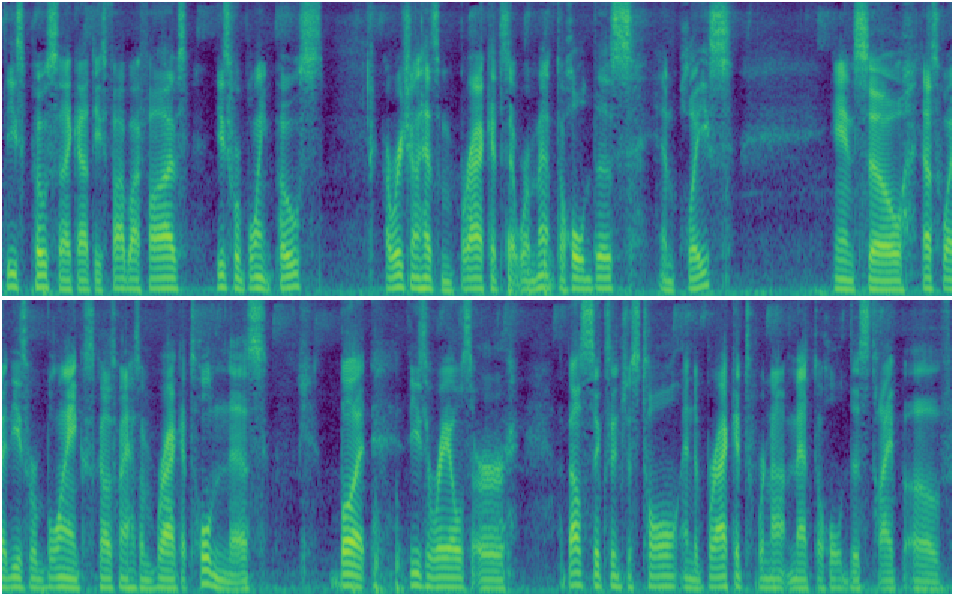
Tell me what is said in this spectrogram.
These posts I got these 5x5s these were blank posts. I originally had some brackets that were meant to hold this in place and so that's why these were blanks because I was going to have some brackets holding this. But these rails are about six inches tall and the brackets were not meant to hold this type of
